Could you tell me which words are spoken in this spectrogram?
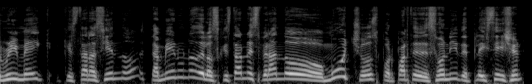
remake que están haciendo. También uno de los que están esperando muchos por parte de Sony, de PlayStation,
